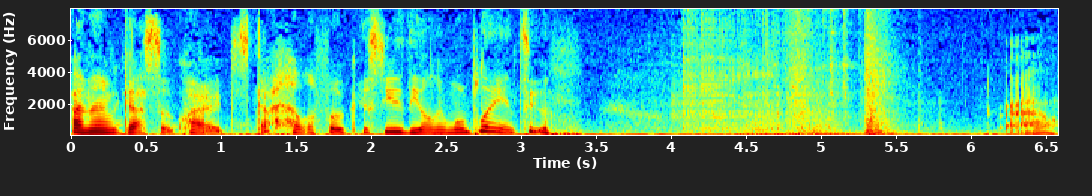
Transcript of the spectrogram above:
I mean, we got so quiet, just got hella focused. You the only one playing too. Wow.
